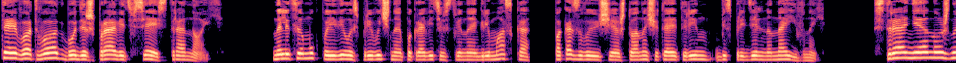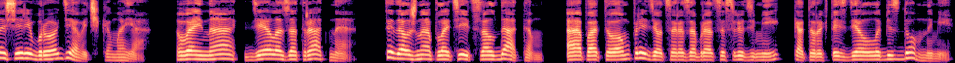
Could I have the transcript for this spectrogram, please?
Ты вот-вот будешь править всей страной». На лице Мук появилась привычная покровительственная гримаска, показывающая, что она считает Рин беспредельно наивной. Стране нужно серебро, девочка моя. Война — дело затратное. Ты должна платить солдатам, а потом придется разобраться с людьми, которых ты сделала бездомными.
